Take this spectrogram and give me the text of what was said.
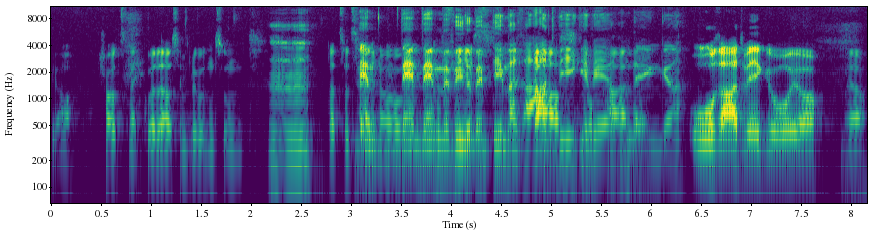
ja, schaut es nicht gut aus in Bludens und mhm. dazu zählen wenn, noch. Wenn, wenn wir wieder beim Thema Radwege wären, denke Oh, Radwege, oh ja. ja.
